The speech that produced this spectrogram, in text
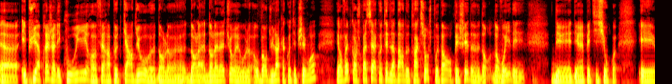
Euh, et puis après j'allais courir faire un peu de cardio dans le dans la dans la nature et au, bord du lac à côté de chez moi. Et en fait quand je passais à côté de la barre de traction je pouvais pas m'empêcher d'envoyer des, des des répétitions quoi. Et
